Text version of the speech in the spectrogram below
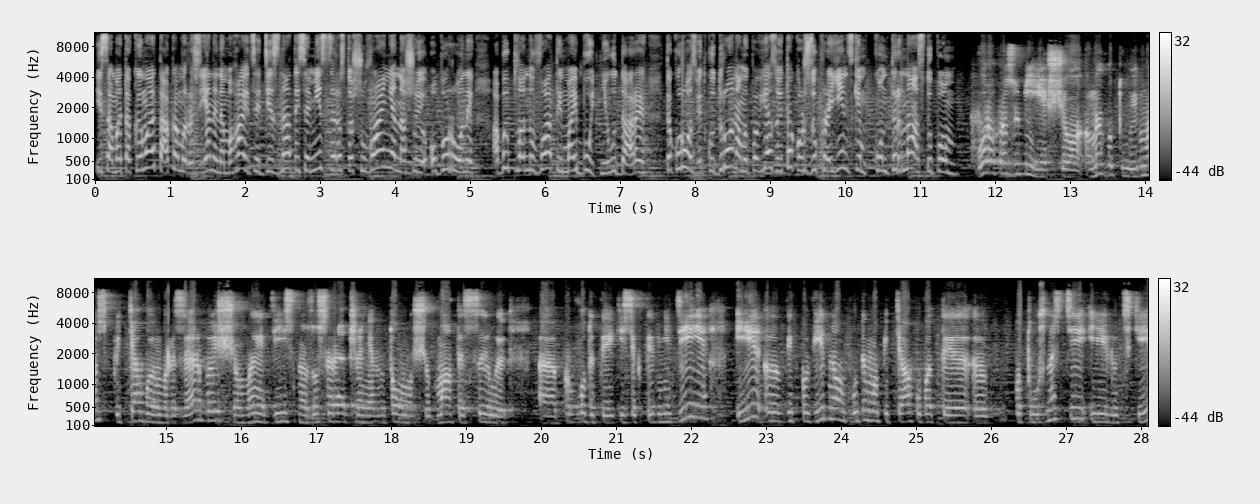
І саме такими атаками росіяни намагаються дізнатися місце розташування нашої оборони, аби планувати майбутні удари. Таку розвідку дронами пов'язують також з українським контрнаступом. Ворог розуміє, що ми готуємось, підтягуємо резерви, що ми дійсно зосереджені на тому, щоб мати сили проводити якісь активні дії, і е, відповідно будемо підтягувати. Потужності і людські,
